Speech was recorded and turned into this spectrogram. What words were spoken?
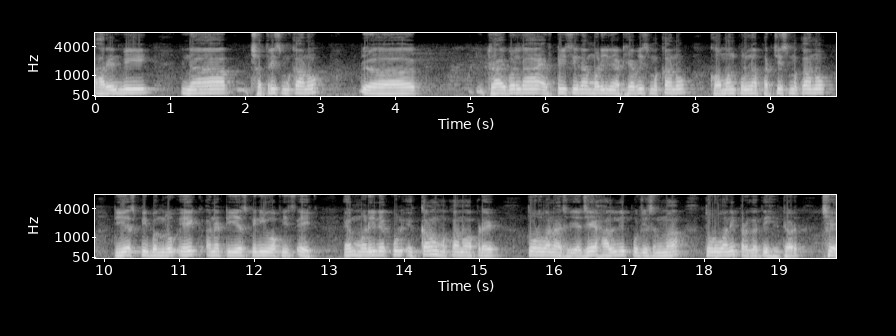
આરએનબીના છત્રીસ મકાનો ટ્રાઇબલના એફટીસીના મળીને અઠ્યાવીસ મકાનો કોમન પુલના પચીસ મકાનો ટીએસપી બંગલો એક અને ટીએસપીની ઓફિસ એક. એમ મળીને કુલ એકાણું મકાનો આપણે તોડવાના છીએ, જે હાલની પોઝિશનમાં તોડવાની પ્રગતિ હેઠળ છે.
